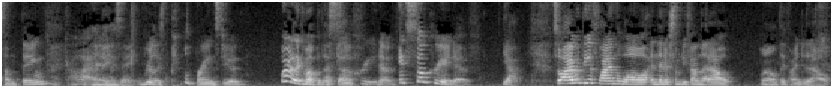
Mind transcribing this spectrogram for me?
Oh something. my god, Amazing. Really people's brains, dude. Where do they come up with this stuff? That's so creative. it's so creative. Yeah. So I would be a fly on the wall and then if somebody found that out, well, they find it out.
